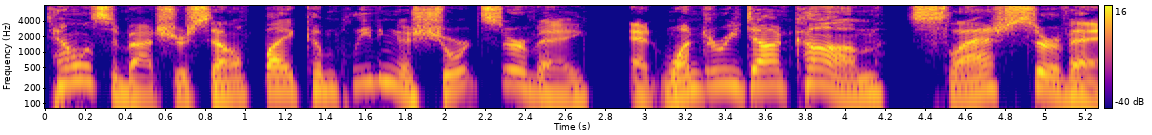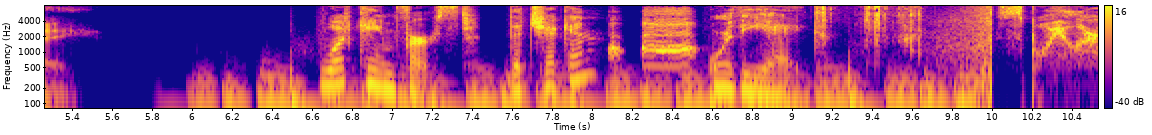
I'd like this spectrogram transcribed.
tell us about yourself by completing a short survey at wondery.com/slash survey. What came first, the chicken or the egg? Spoiler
